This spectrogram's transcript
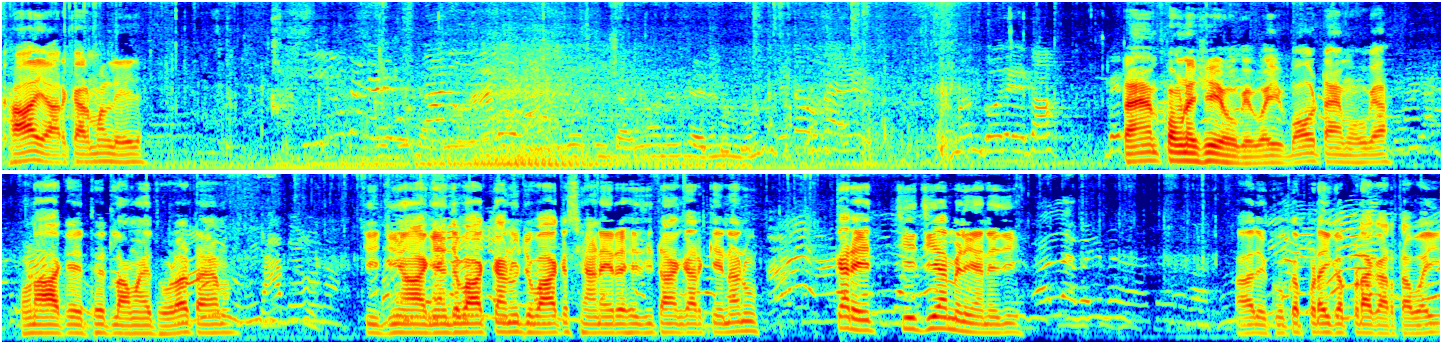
ਖਾ ਯਾਰ, ਕਰਮਨ, ਲੈ ਜਾ। ਟਾਈਮ ਪੌਣੇ 6 ਹੋ ਗਏ ਬਾਈ, ਬਹੁਤ ਟਾਈਮ ਹੋ ਗਿਆ। ਹੁਣ ਆ ਕੇ ਇੱਥੇ ਲਾਵਾਂਗੇ ਥੋੜਾ ਟਾਈਮ ਚੀਜ਼ੀਆਂ ਆ ਗਈਆਂ, ਜਵਾਕਾਂ ਨੂੰ, ਜਵਾਕ ਸਿਆਣੇ ਰਹੇ ਸੀ, ਤਾਂ ਕਰਕੇ ਇਹਨਾਂ ਨੂੰ ਘਰੇ ਚੀਜ਼ੀਆਂ ਮਿਲੀਆਂ ਨੇ ਜੀ। ਆ ਦੇਖੋ, ਕੱਪੜਾ ਹੀ ਕੱਪੜਾ ਕਰਤਾ ਬਾਈ।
